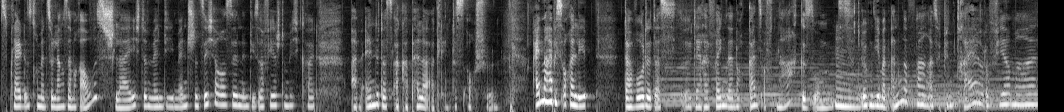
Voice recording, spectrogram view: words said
das Begleitinstrument so langsam rausschleicht und wenn die Menschen sicherer sind in dieser Vierstimmigkeit, am Ende das A Cappella erklingt. Das ist auch schön. Einmal habe ich es auch erlebt, da wurde das, äh, der Refrain dann noch ganz oft nachgesummt. Mhm. Hat irgendjemand angefangen, also ich bin drei oder viermal,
